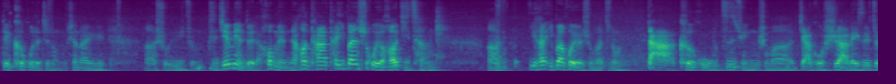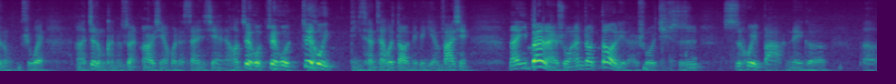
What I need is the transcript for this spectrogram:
对客户的这种相当于啊属于一种直接面对的，后面然后它它一般是会有好几层啊，一开一般会有什么这种大客户咨询什么架构师啊，类似于这种职位。啊，这种可能算二线或者三线，然后最后最后最后底层才会到那个研发线。那一般来说，按照道理来说，其实是会把那个呃，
